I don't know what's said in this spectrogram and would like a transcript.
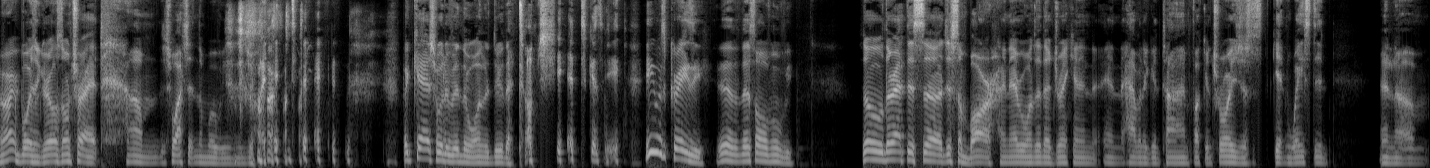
All right, boys and girls, don't try it. Um, just watch it in the movie and enjoy it. but Cash would have been the one to do that dumb shit because he he was crazy. Yeah, this whole movie. So they're at this uh just some bar and everyone's in there drinking and, having a good time. Fucking Troy's just getting wasted. And um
